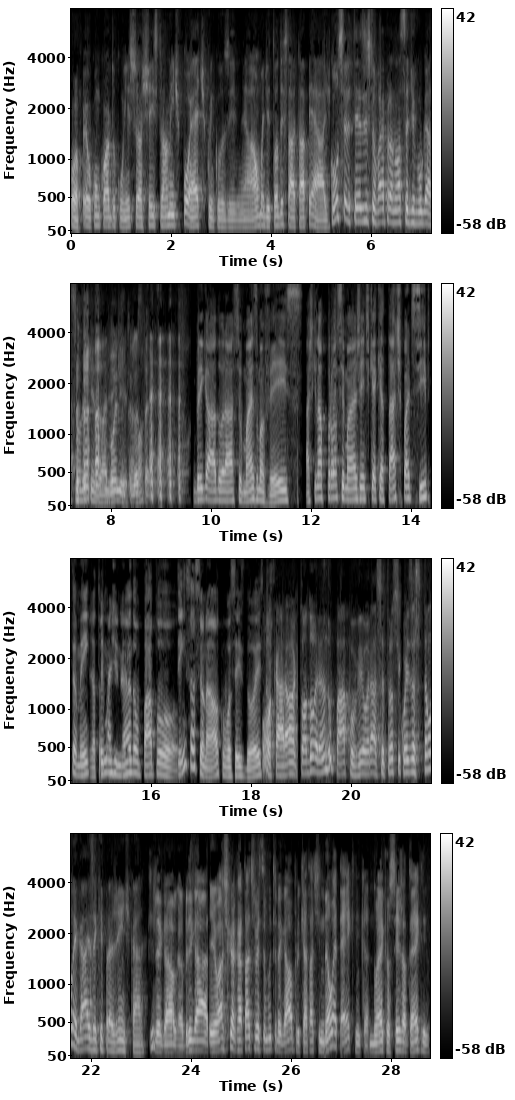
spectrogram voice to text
Pô, eu concordo com isso, eu achei extremamente poético, inclusive, né? A alma de toda startup é ágil. Com certeza isso vai para nossa divulgação do episódio. Bonito, aqui, tá gostei. Obrigado, Horácio, mais uma vez. Acho que na próxima a gente quer que a Tati participe também. Já tô imaginando um papo sensacional com vocês dois. Pô, cara, ó, tô adorando o papo, viu, Horácio? Você trouxe coisas tão legais aqui pra gente, cara. Que legal, cara. Obrigado. Eu acho que a Tati vai ser muito legal, porque a Tati não é técnica técnica, não é que eu seja técnico,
